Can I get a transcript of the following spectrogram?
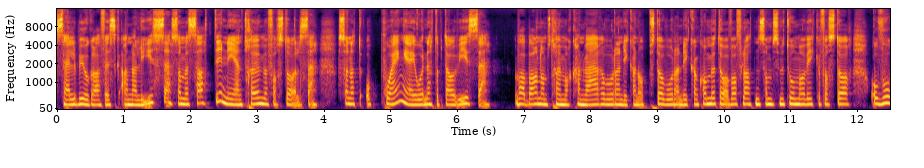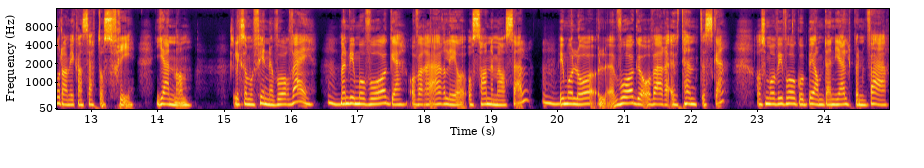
selvbiografisk analyse som er satt inn i en traumeforståelse. Sånn at, og poenget er jo nettopp da å vise hva barndomstraumer kan være, hvordan de kan oppstå, hvordan de kan komme til overflaten som symptomer vi ikke forstår, og hvordan vi kan sette oss fri gjennom liksom å finne vår vei. Men vi må våge å være ærlige og, og sanne med oss selv. Vi må våge å være autentiske, og så må vi våge å be om den hjelpen hver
